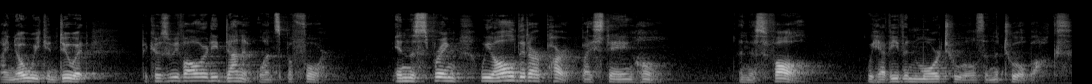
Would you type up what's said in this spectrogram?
I know we can do it because we've already done it once before. In the spring, we all did our part by staying home. And this fall, we have even more tools in the toolbox.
